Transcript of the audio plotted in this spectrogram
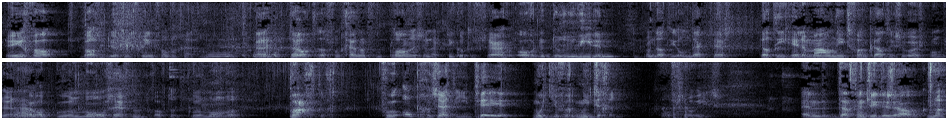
In ieder geval was hij dus een vriend van Van Gennep. En hij vertelt dat Van Gennep van plan is een artikel te schrijven over de druïden, omdat hij ontdekt heeft dat die helemaal niet van Keltische oorsprong zijn. Waarop Gourmand zegt, ik geloof dat het Gourmand was, prachtig. Voor opgezette ideeën moet je vernietigen. Of zoiets. En dat vindt u dus ook? Nou.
